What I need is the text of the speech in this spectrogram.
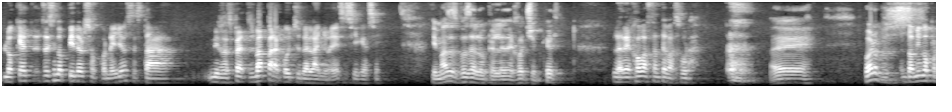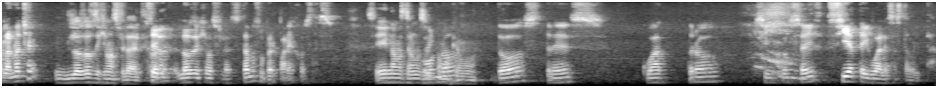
lo que está haciendo Peterson con ellos está. Mis respetos. Va para coach del año, ¿eh? Si sigue así. Y más después de lo que le dejó Chip Kelly. Le dejó bastante basura. Eh, bueno, pues Domingo por la noche. los dos dijimos Filadelfia. Sí, ¿verdad? los dijimos filas. Estamos súper parejos estos. Sí, nada más tenemos ahí como Uno. que... Dos, tres, cuatro, cinco, seis, siete iguales hasta ahorita.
